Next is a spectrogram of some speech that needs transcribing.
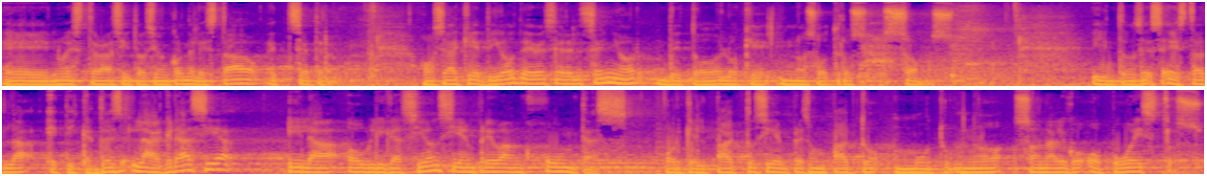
eh, nuestra situación con el Estado, etc. O sea que Dios debe ser el Señor de todo lo que nosotros somos. Y entonces esta es la ética. Entonces la gracia y la obligación siempre van juntas, porque el pacto siempre es un pacto mutuo, no son algo opuestos.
